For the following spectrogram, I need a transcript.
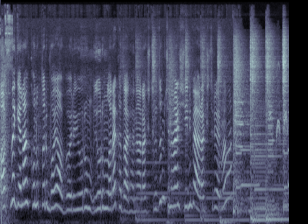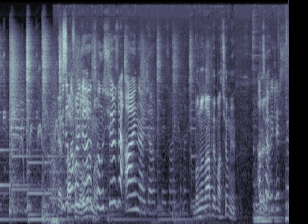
aslında gelen konukları bayağı böyle yorum yorumlara kadar hani araştırdığım için her şeyini bir araştırıyorum ama bir de daha Estağfurullah olur önceden mu? tanışıyoruz ve aynı ajanstayız arkadaşlar. Bunu ne yapayım atıyor muyum? Böyle. Atabilirsin.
